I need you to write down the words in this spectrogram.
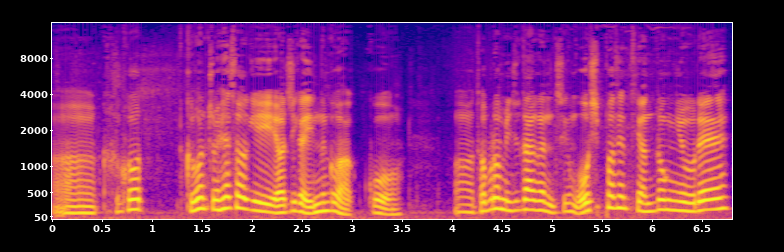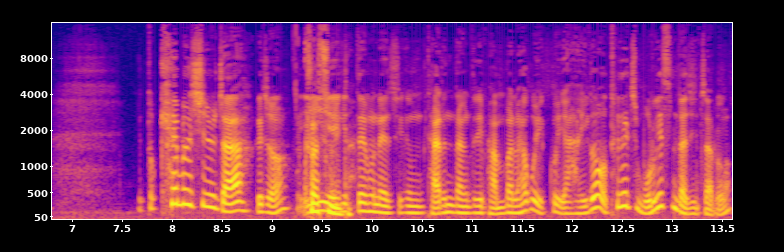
어 그것 그건 좀 해석이 여지가 있는 것 같고 어, 더불어민주당은 지금 50% 연동률에 또 캡을 씌우자, 그죠? 그렇습니다. 이 얘기 때문에 지금 다른 당들이 반발을 하고 있고, 야 이거 어떻게 될지 모르겠습니다, 진짜로.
